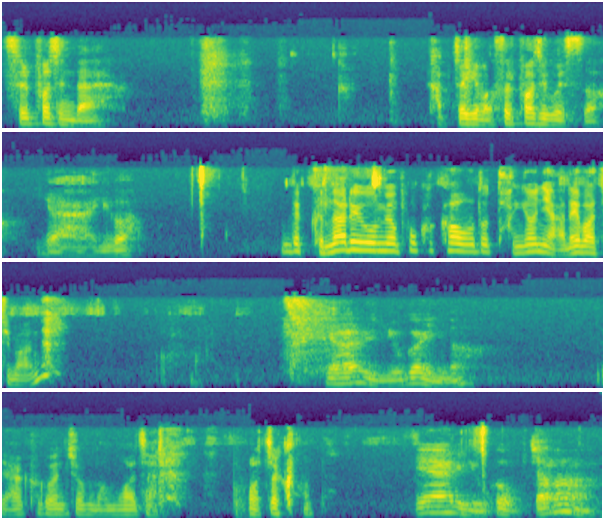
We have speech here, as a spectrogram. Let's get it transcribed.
슬퍼진다. 갑자기 막 슬퍼지고 있어. 야 이거. 근데 그날이 오면 for 카카오도 당연히 안 해봤지만. 해야 할 이유가 있나? 야 그건 좀 너무하잖아. 어쨌건. 해야 할 이유가 없잖아.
